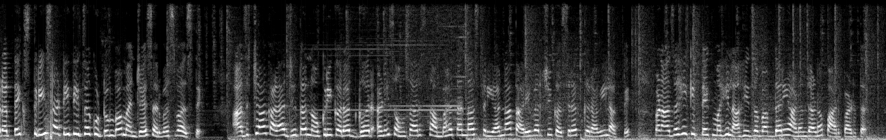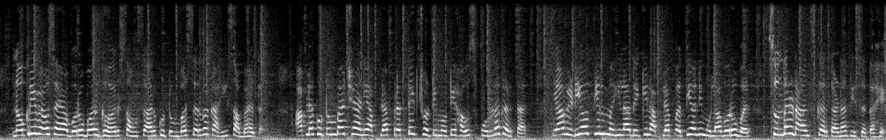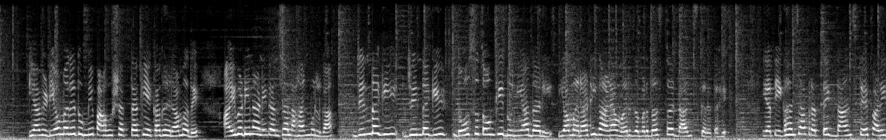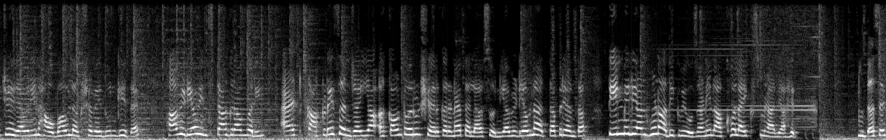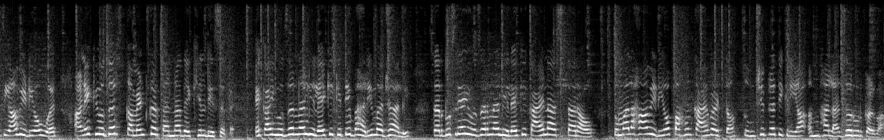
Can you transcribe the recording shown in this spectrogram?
प्रत्येक स्त्रीसाठी तिचं कुटुंब म्हणजे सर्वस्व असते. आजच्या काळात जिथं नोकरी करत घर आणि संसार सांभाळताना स्त्रियांना तारेवरची कसरत करावी लागते पण आजही कित्येक महिला ही जबाबदारी आनंदानं पार पाडतात. नोकरी व्यवसायाबरोबर घर संसार कुटुंब सर्व काही सांभाळतात. आपल्या कुटुंबाची आणि आपल्या प्रत्येक छोटी मोठी हौस पूर्ण करतात. या व्हिडिओतील महिला देखील आपल्या पती आणि मुलाबरोबर सुंदर डान्स करताना दिसत आहे. या व्हिडिओमध्ये तुम्ही पाहू शकता की एका घरामध्ये आई वडील आणि त्यांचा लहान मुलगा जिंदगी जिंदगी दोस्तों की दुनियादारी या मराठी गाण्यावर जबरदस्त डान्स करत आहे. या तिघांचा प्रत्येक डान्स स्टेप आणि चेहऱ्यावरील हावभाव लक्ष वेधून घेत आहे हा व्हिडिओ इंस्टाग्रामवरील ॲट काकडे संजय या अकाउंटवरून शेअर करण्यात आला असून या व्हिडिओला आतापर्यंत तीन मिलियनहून अधिक व्ह्यूज आणि लाखो लाईक्स मिळाले आहेत. तसेच या व्हिडिओवर अनेक युजर्स कमेंट करताना देखील दिसत आहे एका युजरनं लिहिलंय की किती भारी मजा आली. तर दुसऱ्या युजरनं लिहिलंय की काय नाचता राव? तुम्हाला हा व्हिडिओ पाहून काय वाटतं? तुमची प्रतिक्रिया आम्हाला जरूर कळवा.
